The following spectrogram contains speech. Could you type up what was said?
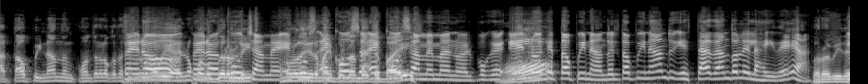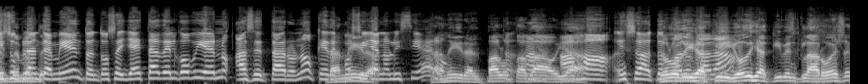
a estar opinando en contra de lo que está haciendo el gobierno pero cuando escúchame, más importantes de este escúchame, Manuel, porque No. él no es que está opinando, él está opinando y está dándole las ideas. Pero y su planteamiento, entonces ya está del gobierno aceptar o no, que después sí Danira, ya no lo hicieron. Danira, el palo está Ajá, dado ya. Ajá, exacto. Yo el lo palo dije aquí, dado. yo dije aquí bien claro, ese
